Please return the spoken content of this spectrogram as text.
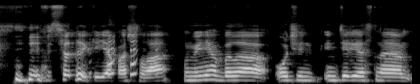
и все-таки я пошла. У меня было очень интересное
